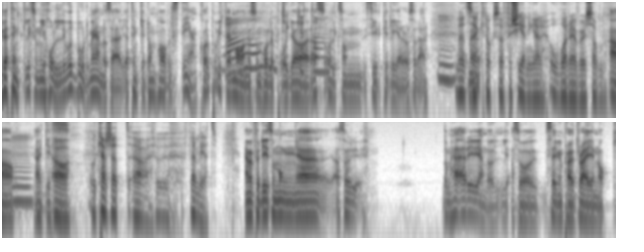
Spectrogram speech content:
För jag tänkte liksom i Hollywood borde man ändå så här, jag tänker de har väl stenkoll på vilka Ja, manus som håller på att göras de- och liksom cirkulerar och sådär. Mm. Men säkert också förseningar och whatever som... Ja, Mm. I guess. Ja, och kanske att, ja, vem vet. Nej, men för det är så många, alltså de här är ju ändå, alltså Saving Private Ryan och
